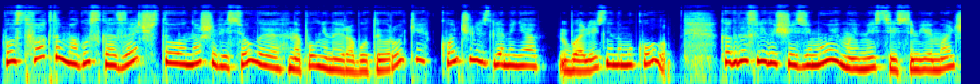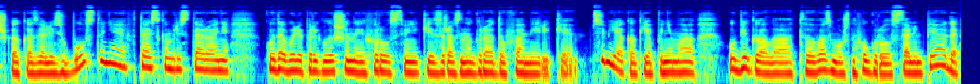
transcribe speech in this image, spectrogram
Постфактум могу сказать, что наши веселые, наполненные работой уроки кончились для меня болезненным уколом. Когда следующей зимой мы вместе с семьей мальчика оказались в Бостоне, в тайском ресторане, куда были приглашены их родственники из разных городов Америки, семья, как я понимаю, убегала от возможных угроз Олимпиады,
